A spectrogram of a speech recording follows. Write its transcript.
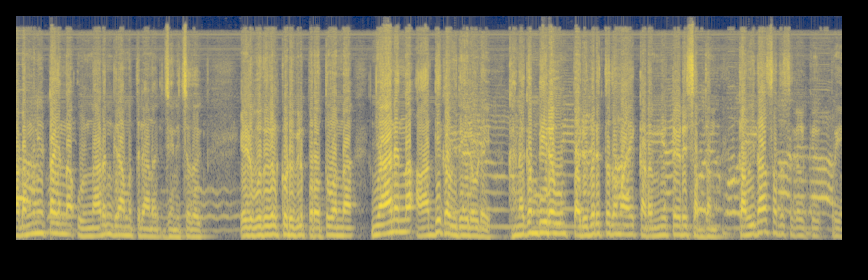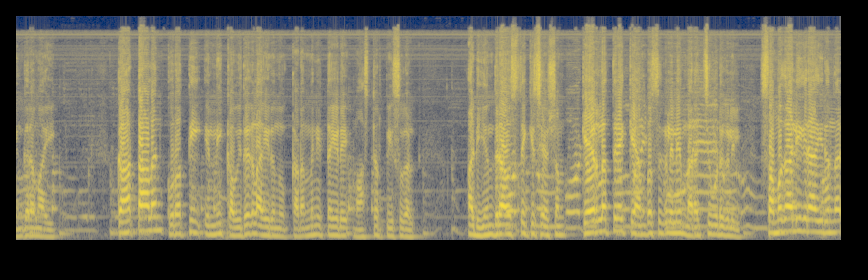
കടമ്പനിട്ട എന്ന ഉൾനാടൻ ഗ്രാമത്തിലാണ് ജനിച്ചത്. എഴുപതുകൾക്കൊടുവിൽ പുറത്തുവന്ന ഞാൻ എന്ന ആദ്യ കവിതയിലൂടെ ഘനഗംഭീരവും പരുപരുത്തതുമായ കടമ്പനിട്ടയുടെ ശബ്ദം കവിതാ സദസ്സുകൾക്ക് പ്രിയങ്കരമായി. കാട്ടാളൻ കുറത്തി എന്നീ കവിതകളായിരുന്നു കടമ്പനിട്ടയുടെ മാസ്റ്റർ പീസുകൾ അടിയന്തരാവസ്ഥയ്ക്ക് ശേഷം കേരളത്തിലെ ക്യാമ്പസുകളിലെ മരച്ചുവടുകളിൽ സമകാലികരായിരുന്ന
